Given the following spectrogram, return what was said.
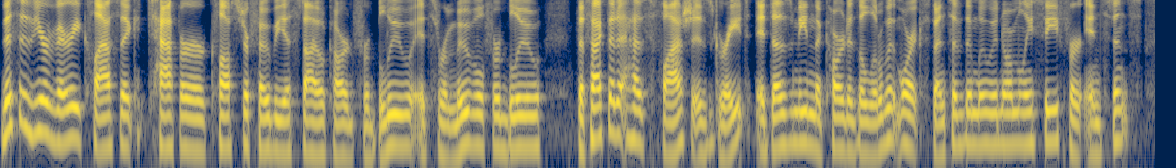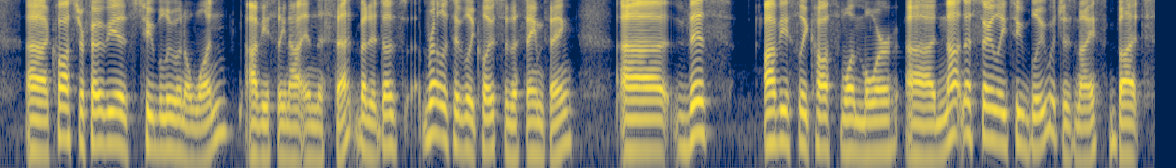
this is your very classic tapper claustrophobia style card for blue. It's removal for blue. The fact that it has flash is great. It does mean the card is a little bit more expensive than we would normally see for instance. Uh, Claustrophobia is two blue and a one. Obviously not in this set, but it does relatively close to the same thing. Uh, this obviously costs one more. Uh, not necessarily two blue, which is nice, but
